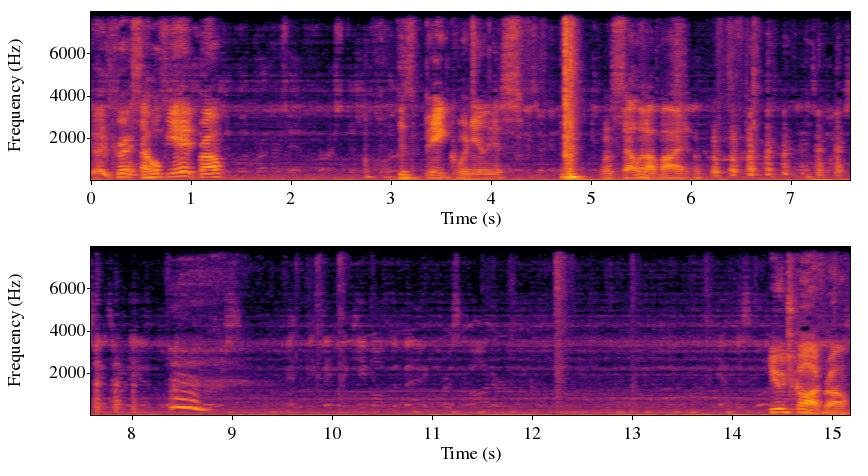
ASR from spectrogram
Good, Chris. I hope you hit, bro. This big, Cornelius. To sell it? I'll buy it. Huge card, bro.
